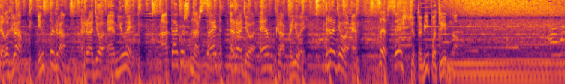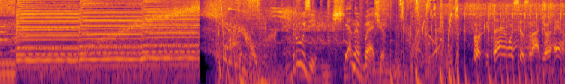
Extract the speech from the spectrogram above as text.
Telegram, Instagram, Радіо М.Ua, а також наш сайт radio.m.ua. Радіо М це все, що тобі потрібно. Друзі, ще не вечір. Прокидаємося з радіо М.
